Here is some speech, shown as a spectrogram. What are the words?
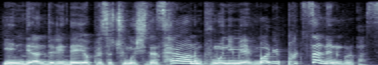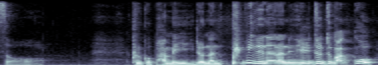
인디안들이 내 옆에서 주무시던 사랑하는 부모님의 머리를 박살내는 걸 봤어. 그리고 밤에 일어난 피비린내 나는 일들도 봤고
